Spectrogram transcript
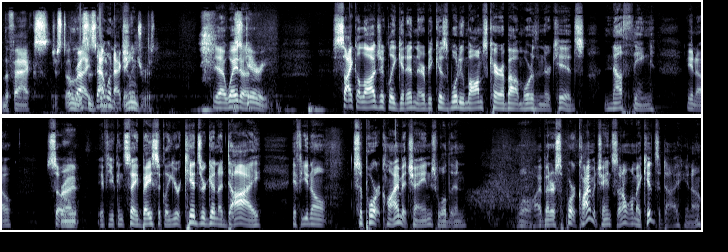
the facts. Just oh, Right, this is that one actually- dangerous, yeah, way to scary. psychologically get in there because what do moms care about more than their kids? Nothing, you know. So Right. If you can say basically your kids are gonna die if you don't support climate change, well then, well I better support climate change because I don't want my kids to die. You know,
